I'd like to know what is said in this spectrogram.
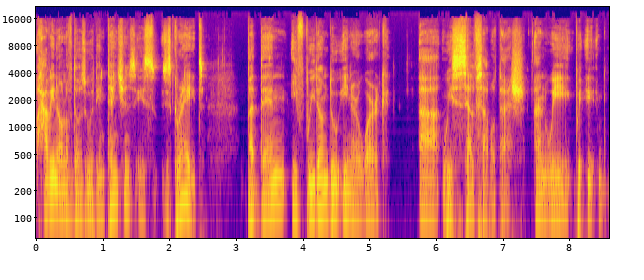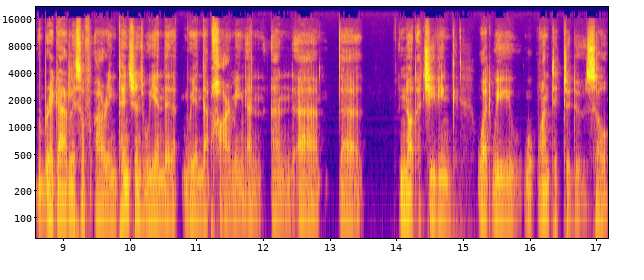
Having all of those good intentions is, is great. But then if we don't do inner work, uh, we self sabotage and we, we, regardless of our intentions, we end up, we end up harming and, and, uh, uh, not achieving what we wanted to do. So,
